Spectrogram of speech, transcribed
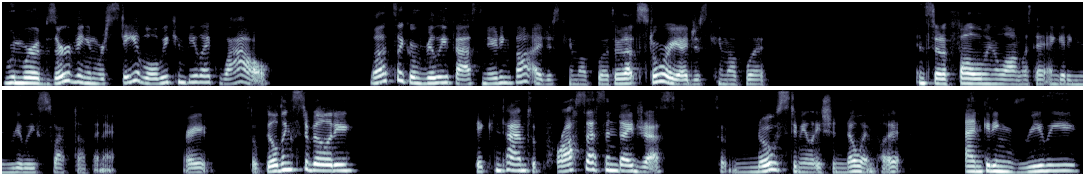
when we're observing and we're stable, we can be like, wow, that's like a really fascinating thought I just came up with, or that story I just came up with, instead of following along with it and getting really swept up in it. Right. So, building stability, taking time to process and digest. So, no stimulation, no input, and getting really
